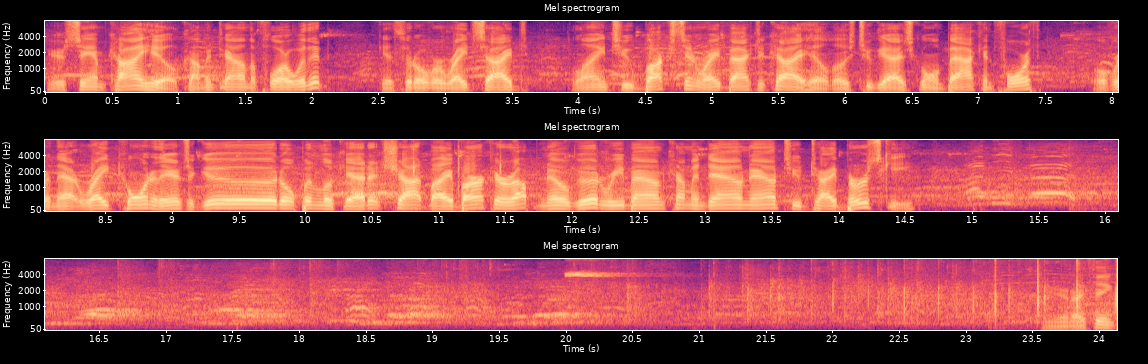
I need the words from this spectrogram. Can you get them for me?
Here's Sam Cahill coming down the floor with it. Gets it over right side line to Buxton, right back to Cahill. Those two guys going back and forth. Over in that right corner, there's a good open look at it. Shot by Barker up, no good. Rebound coming down now to Tyberski. And I think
